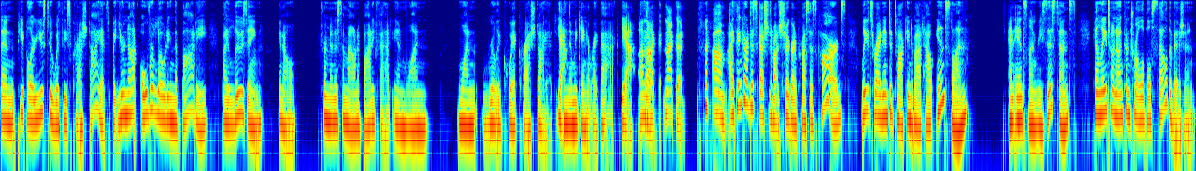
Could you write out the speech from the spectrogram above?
than people are used to with these crash diets, but you're not overloading the body by losing, you know, tremendous amount of body fat in one one really quick crash diet. Yeah. and then we gain it right back. Yeah, I'm So- not not good. Um, I think our discussion about sugar and processed carbs leads right into talking about how insulin and insulin resistance can lead to an uncontrollable cell division,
